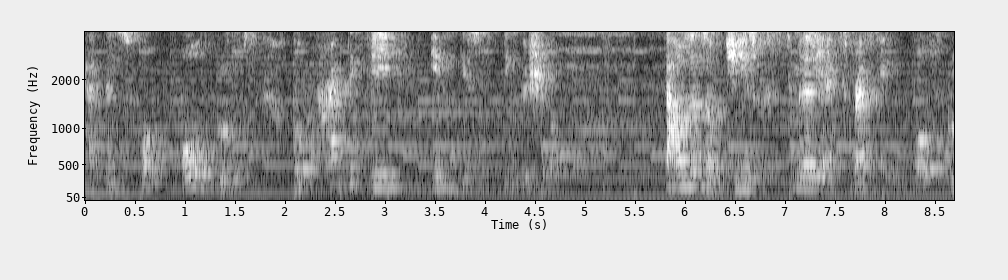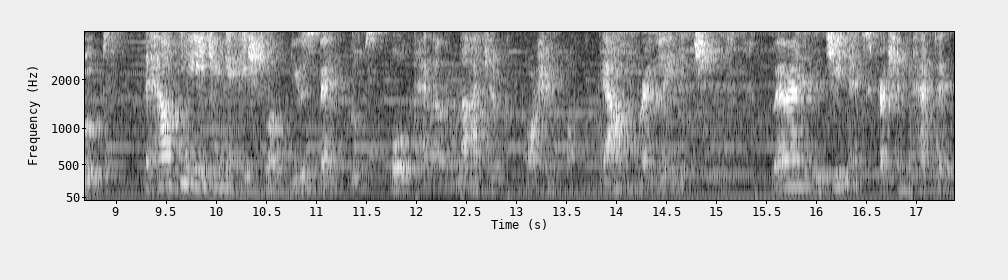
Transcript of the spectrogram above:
patterns for both groups were practically indistinguishable. Thousands of genes were similarly expressed in both groups. The healthy aging and ageLOC You-span groups both had a larger proportion of down-regulated genes, whereas the gene expression pattern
